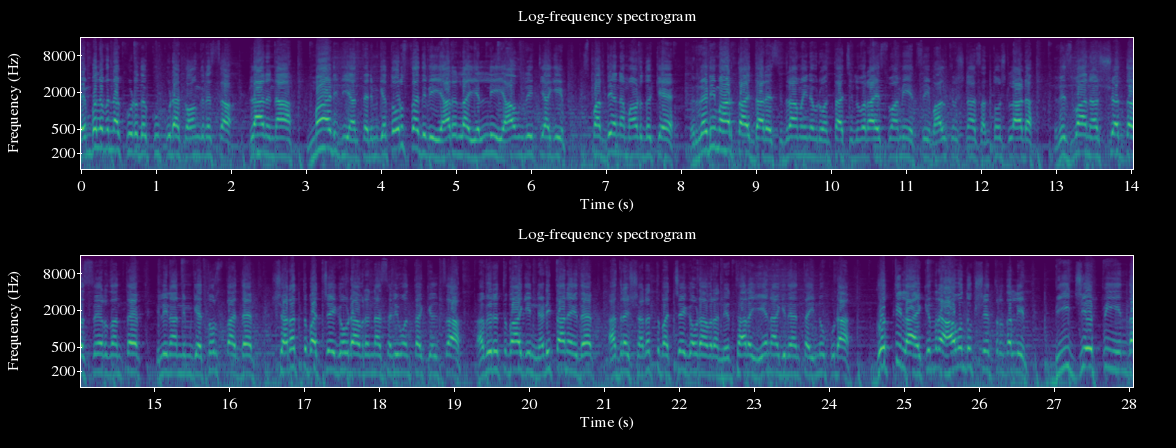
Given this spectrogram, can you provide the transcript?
ಬೆಂಬಲವನ್ನ ಕೊಡೋದಕ್ಕೂ ಕೂಡ ಕಾಂಗ್ರೆಸ್ ಪ್ಲಾನ್ ಅನ್ನ ಅಂತ ನಿಮಗೆ ತೋರಿಸ್ತಾ ಇದೀವಿ ಯಾರೆಲ್ಲ ಎಲ್ಲಿ ಯಾವ ರೀತಿಯಾಗಿ ಸ್ಪರ್ಧೆಯನ್ನ ಮಾಡೋದಕ್ಕೆ ರೆಡಿ ಮಾಡ್ತಾ ಇದ್ದಾರೆ ಸಿದ್ದರಾಮಯ್ಯನವರು ಅಂತ ಚಿಲುವರಾಯಸ್ವಾಮಿ, ಎಚ್ ಸಿ ಬಾಲಕೃಷ್ಣ, ಸಂತೋಷ್ ಲಾಡ್, ರಿಜ್ವಾನ್, ಅರ್ಷದ್ ಸೇರಿದಂತೆ. ಇಲ್ಲಿ ನಾನು ನಿಮ್ಗೆ ತೋರಿಸ್ತಾ ಇದ್ದೆ, ಶರತ್ ಬಚ್ಚೇಗೌಡ ಅವರನ್ನ ಸೆಳೆಯುವಂತ ಕೆಲಸ ಅವಿರತವಾಗಿ ನಡೀತಾನೆ ಇದೆ. ಆದ್ರೆ ಶರತ್ ಬಚ್ಚೇಗೌಡ ಅವರ ನಿರ್ಧಾರ ಏನಾಗಿದೆ ಅಂತ ಇನ್ನೂ ಕೂಡ ಗೊತ್ತಿಲ್ಲ. ಯಾಕೆಂದ್ರೆ ಆ ಒಂದು ಕ್ಷೇತ್ರದಲ್ಲಿ ಬಿಜೆಪಿಯಿಂದ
